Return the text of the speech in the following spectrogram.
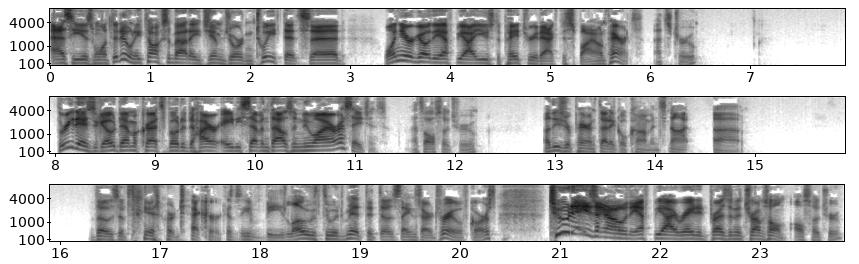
as he is wont to do. And he talks about a Jim Jordan tweet that said, One year ago, the FBI used the Patriot Act to spy on parents. That's true. Three days ago, Democrats voted to hire 87,000 new IRS agents. That's also true. Now, these are parenthetical comments, not uh, those of Theodore Decker because he'd be loath to admit that those things are true, of course. Two days ago, the FBI raided President Trump's home. Also true.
